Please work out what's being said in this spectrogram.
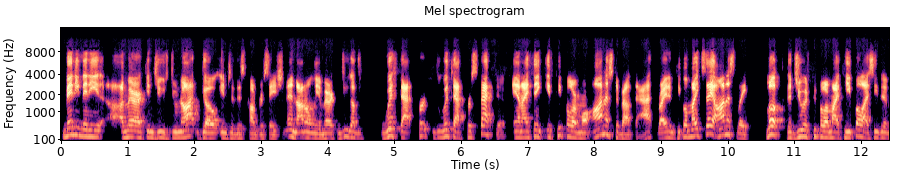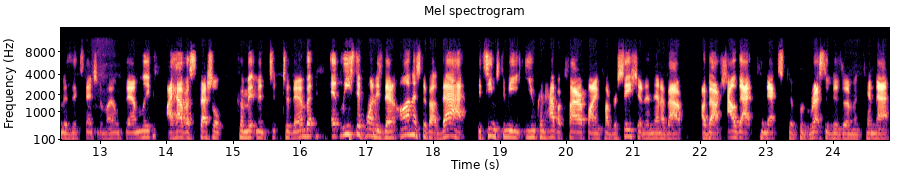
many many American Jews do not go into this conversation, and not only American Jews, with that per, with that perspective. And I think if people are more honest about that, right, and people might say honestly, look, the Jewish people are my people. I see them as an extension of my own family. I have a special commitment to, to them. But at least if one is then honest about that, it seems to me you can have a clarifying conversation and then about about how that connects to progressivism and can that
